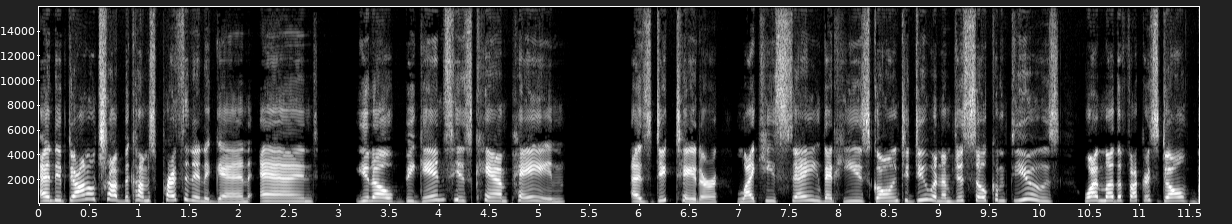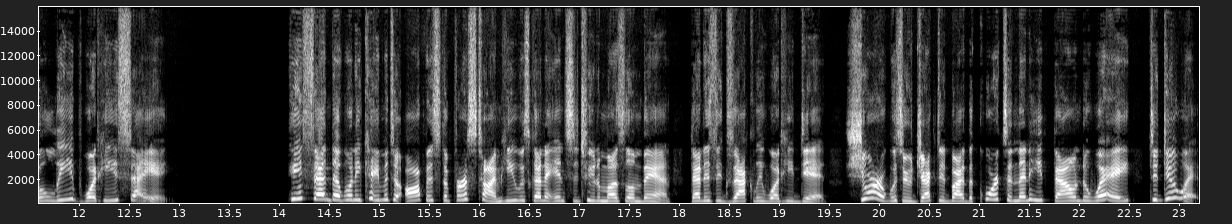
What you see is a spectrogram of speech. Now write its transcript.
And if Donald Trump becomes president again and, you know, begins his campaign as dictator like he's saying that he's going to do, and I'm just so confused why motherfuckers don't believe what he's saying. He said that when he came into office the first time, he was going to institute a Muslim ban. That is exactly what he did. Sure, it was rejected by the courts, and then he found a way to do it.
